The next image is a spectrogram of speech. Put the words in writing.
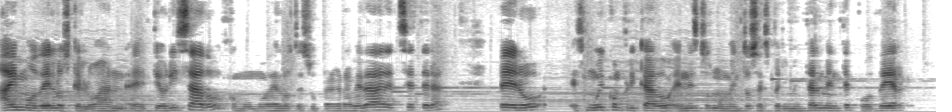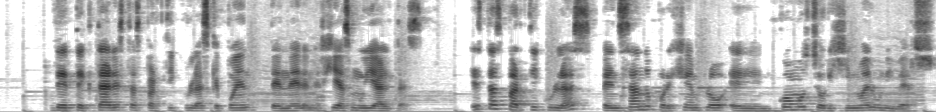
hay modelos que lo han eh, teorizado, como modelos de supergravedad, etcétera, pero es muy complicado en estos momentos experimentalmente poder detectar estas partículas que pueden tener energías muy altas. Estas partículas, pensando por ejemplo en cómo se originó el universo.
